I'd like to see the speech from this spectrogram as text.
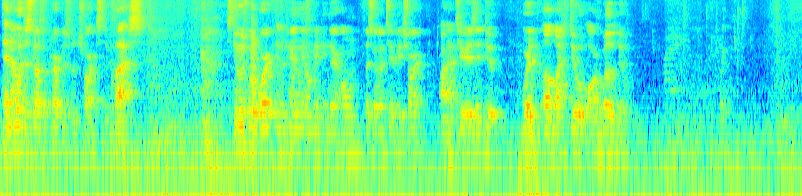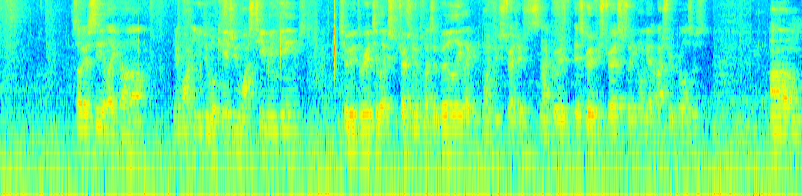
Then I would discuss the purpose of the chart to the class. Students will work independently on making their own physical activity chart on activities they do, would uh, like to do or will do. So you see, like, uh, they want you to do occasionally watch TV and games, two to three to like stretching and flexibility. Like if you want to do stretches, it's not good. It's good if you stretch, so you won't get osteoporosis. Um,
